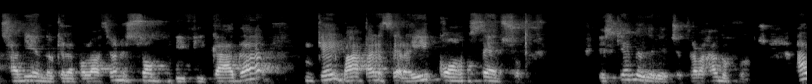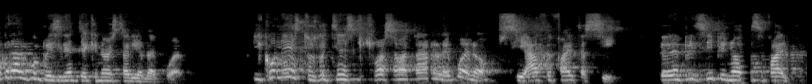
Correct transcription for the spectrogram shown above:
sabiendo que la población es zombificada, que va a aparecer ahí consenso izquierda y derecha, trabajando juntos. ¿Habrá algún presidente que no estaría de acuerdo? Y con estos no tienes que vas a matarle. Bueno, si hace falta, sí. Pero en principio no hace falta.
